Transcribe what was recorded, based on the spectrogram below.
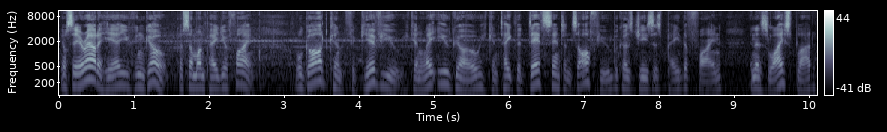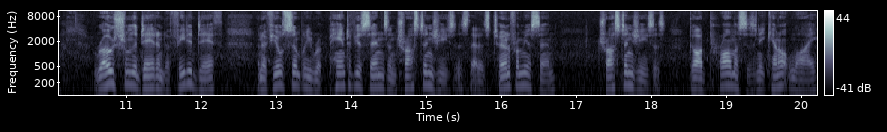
He'll say, You're out of here, you can go because someone paid your fine. Well, God can forgive you. He can let you go. He can take the death sentence off you because Jesus paid the fine in His life's blood, rose from the dead and defeated death. And if you'll simply repent of your sins and trust in Jesus, that is, turn from your sin, trust in Jesus, God promises, and He cannot lie,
